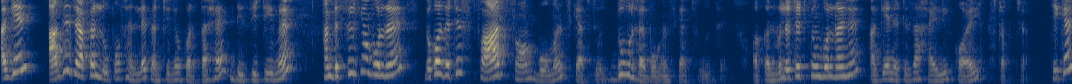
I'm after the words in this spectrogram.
again आगे जाकर लूप ऑफ़ हेनले कंटिन्यू करता है डीसीटी में। हम डिस्टिल क्यों बोल रहे हैं? Because it is far from Bowman's capsule दूर है बोमन्स कैप्सूल से। और कन्वोलेटेड क्यों बोल रहे हैं? Again it is a highly coiled structure ठीक है?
